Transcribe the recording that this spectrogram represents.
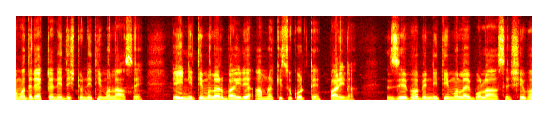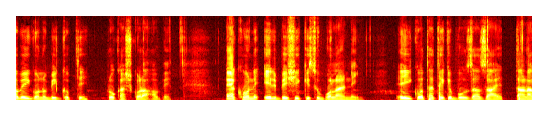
আমাদের একটা নির্দিষ্ট নীতিমালা আছে। এই নীতিমালার বাইরে আমরা কিছু করতে পারি না। যেভাবে নীতিমালায় বলা আছে, সেভাবেই গণবিজ্ঞপ্তি প্রকাশ করা হবে। এখন এর বেশি কিছু বলার নেই। এই কথা থেকে বোঝা যায়, তারা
